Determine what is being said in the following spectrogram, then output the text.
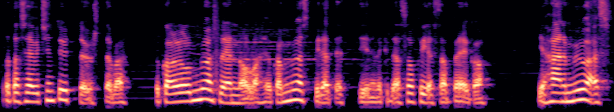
Protasevicin tyttöystävä, joka oli ollut myös lennolla, joka myös pidätettiin, eli tämä Sofia Sapega. Ja hän myös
